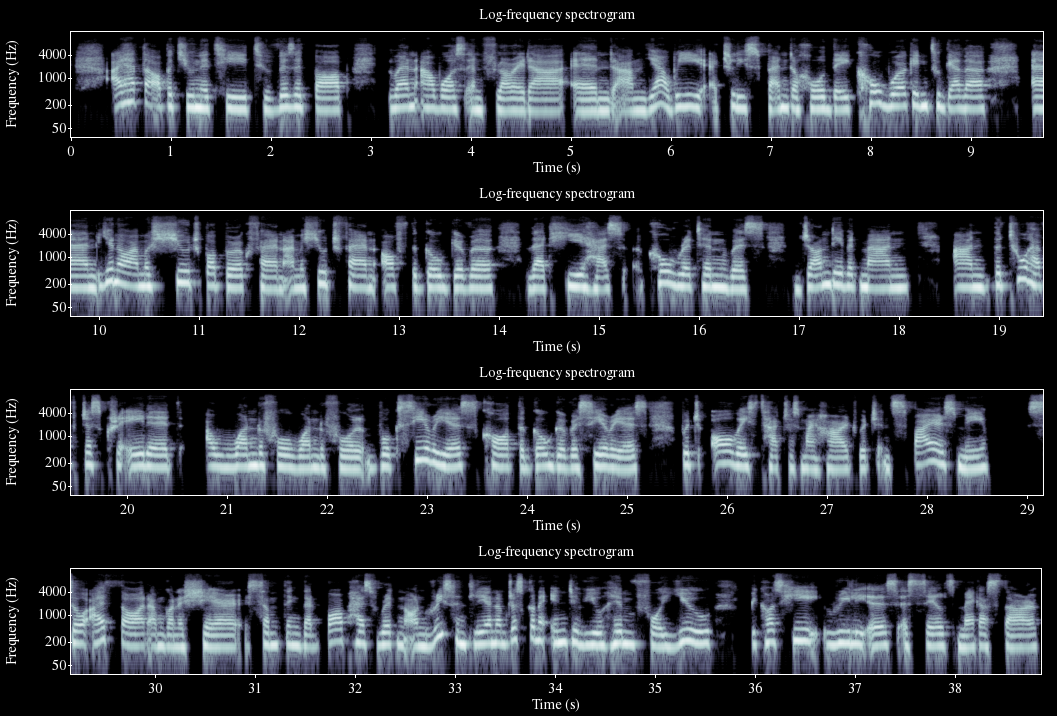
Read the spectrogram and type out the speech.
I had the opportunity to visit Bob when I was in Florida. And um, yeah, we actually spent a whole day co working together. And, you know, I'm a huge Bob Burg fan. I'm a huge fan of The Go Giver that he has co written with John David Mann. And the two have just created a wonderful, wonderful book series called the Go Giver series, which always touches my heart, which inspires me. So I thought I'm going to share something that Bob has written on recently, and I'm just going to interview him for you because he really is a sales megastar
